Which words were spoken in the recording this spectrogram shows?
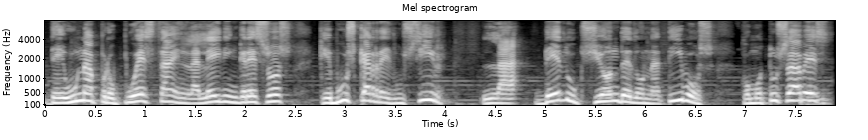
de una propuesta en la ley de ingresos que busca reducir la deducción de donativos como tú sabes,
